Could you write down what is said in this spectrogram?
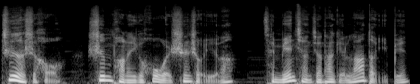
这时候，身旁的一个护卫伸手一拉，才勉强将他给拉到一边。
